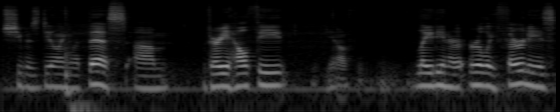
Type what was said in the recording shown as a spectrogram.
she was dealing with this. Um, very healthy, you know, lady in her early 30s,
